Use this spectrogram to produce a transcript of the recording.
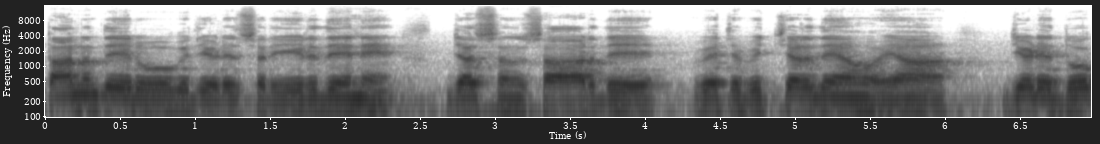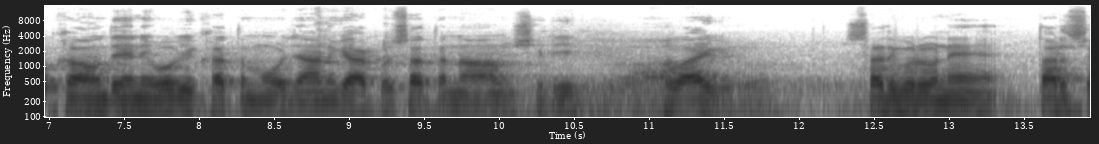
ਤਨ ਦੇ ਰੋਗ ਜਿਹੜੇ ਸਰੀਰ ਦੇ ਨੇ ਜਾਂ ਸੰਸਾਰ ਦੇ ਵਿੱਚ ਵਿਚਰਦਿਆਂ ਹੋਇਆਂ, ਜਿਹੜੇ ਦੁੱਖ ਆਉਂਦੇ ਨੇ, ਉਹ ਵੀ ਖਤਮ ਹੋ ਜਾਣਗੇ। ਆਖੋ, ਸਤਨਾਮ ਸ਼੍ਰੀ ਵਾਹਿਗੁਰੂ। ਸਤਿਗੁਰੂ ਨੇ ਤਰਸ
